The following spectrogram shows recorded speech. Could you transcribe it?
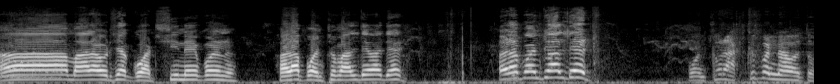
હા મારા ઓળખ્યા ગોઠસી નહીં પણ હળા પાંચસો માલ દેવા દે. હળા પાંચસો હાલ દે. પાંચસો રાખતું પણ ના હતો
